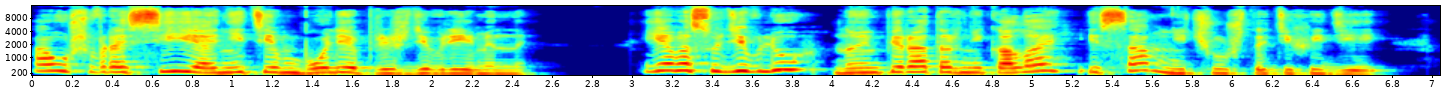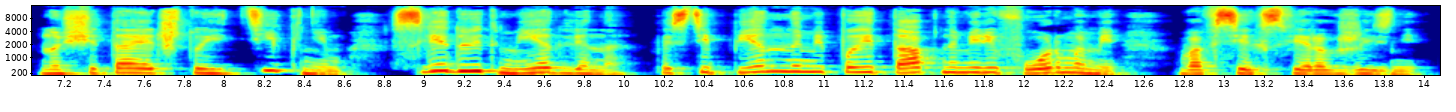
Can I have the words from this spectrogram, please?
а уж в России они тем более преждевременны. Я вас удивлю, но император Николай и сам не чужд этих идей, но считает, что идти к ним следует медленно, постепенными поэтапными реформами во всех сферах жизни.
